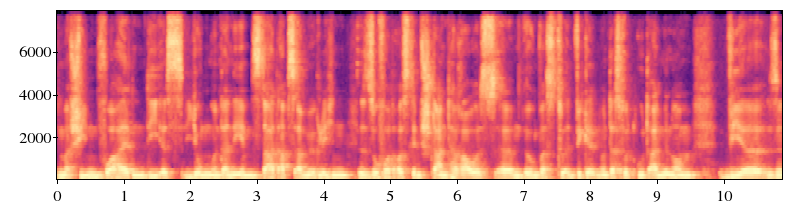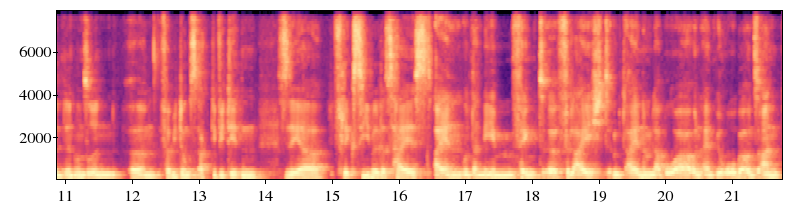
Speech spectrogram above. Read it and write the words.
Maschinen vorhalten, die es jungen Unternehmen, Start-ups ermöglichen, sofort aus dem Stand heraus ähm, irgendwas zu entwickeln. Und das wird gut angenommen. Wir sind in unseren ähm, Vermietungsaktivitäten sehr flexibel. Das heißt, ein Unternehmen fängt äh, vielleicht mit einem Labor und einem Büro bei uns an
